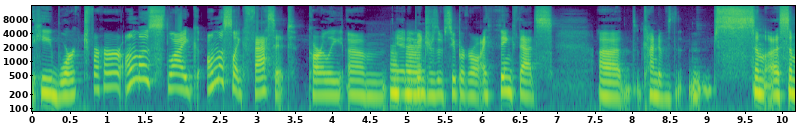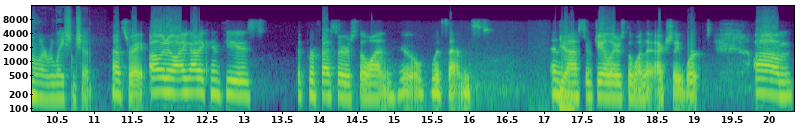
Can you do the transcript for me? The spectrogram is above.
he worked for her, almost like almost like Facet Carly um, mm-hmm. in Adventures of Supergirl. I think that's uh, kind of sim- a similar relationship. That's right. Oh no, I got it confused. The professor's the one who was sentenced, and yeah. the master jailer is the one that actually worked. Um,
